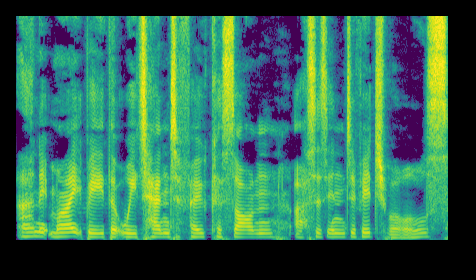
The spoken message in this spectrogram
And it might be that we tend to focus on us as individuals,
